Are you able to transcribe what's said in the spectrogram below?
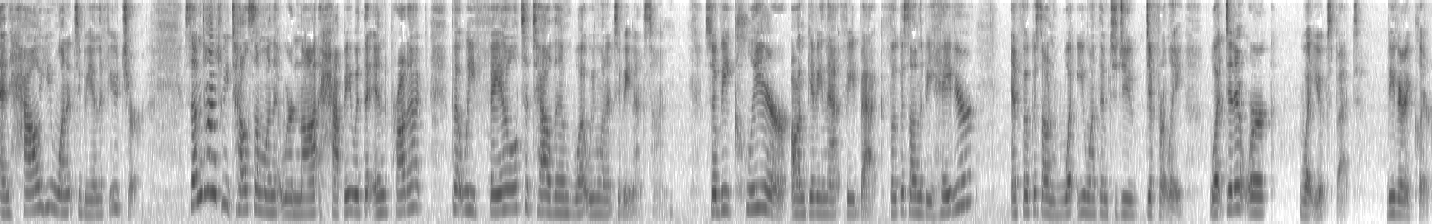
and how you want it to be in the future. Sometimes we tell someone that we're not happy with the end product, but we fail to tell them what we want it to be next time. So be clear on giving that feedback. Focus on the behavior and focus on what you want them to do differently. What didn't work, what you expect. Be very clear.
